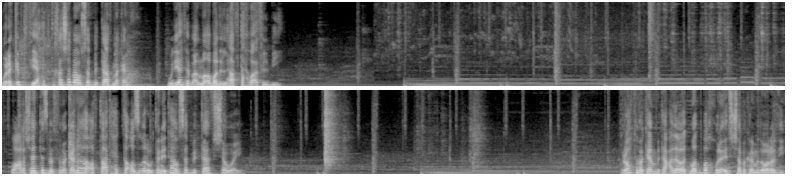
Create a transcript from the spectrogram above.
وركبت فيها حتة خشبة وثبتها في مكانها. ودي هتبقى المقبض اللي هفتح واقفل بيه. وعلشان تثبت في مكانها قطعت حتة أصغر وتنيتها وثبتها في الشواية. رحت مكان بتاع أدوات مطبخ ولقيت الشبكة المدورة دي.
